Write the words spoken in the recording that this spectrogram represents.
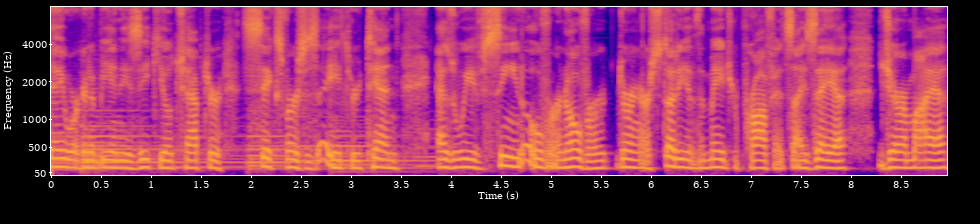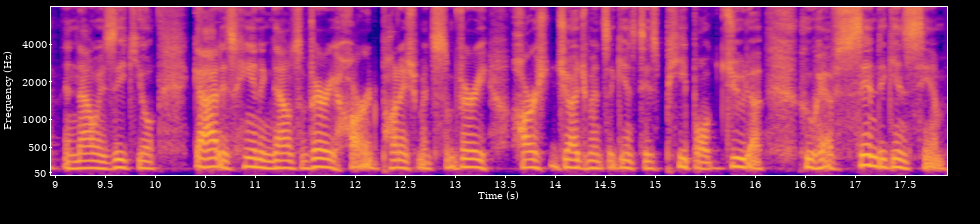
Today we're going to be in Ezekiel chapter 6, verses 8 through 10. As we've seen over and over during our study of the major prophets, Isaiah, Jeremiah, and now Ezekiel, God is handing down some very hard punishments, some very harsh judgments against his people, Judah, who have sinned against him,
